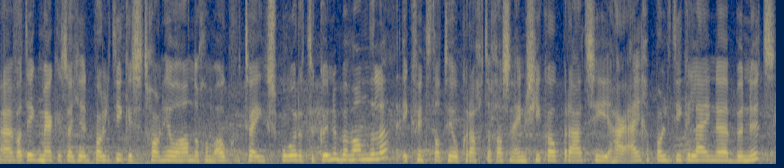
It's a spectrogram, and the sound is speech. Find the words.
Uh, wat ik merk is dat je politiek is het gewoon heel handig om ook twee sporen te kunnen bewandelen. Ik vind het dat heel krachtig als een energiecoöperatie haar eigen politieke lijnen benut.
